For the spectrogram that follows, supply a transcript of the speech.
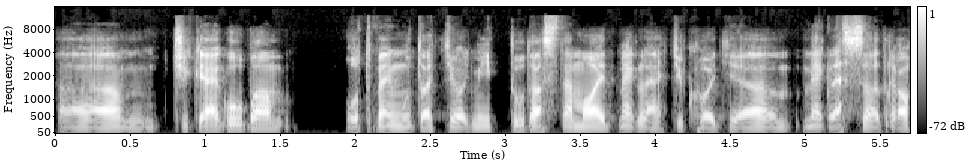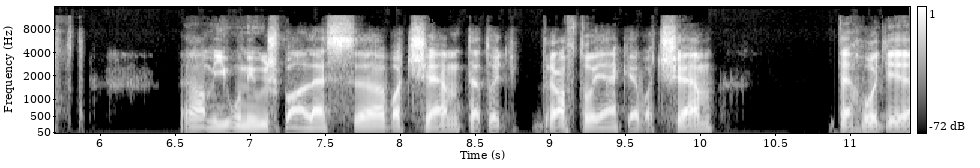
um, Chicagóba, ott megmutatja, hogy mit tud, aztán majd meglátjuk, hogy meg lesz a draft, ami júniusban lesz, vagy sem, tehát hogy draftolják-e, vagy sem de hogy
